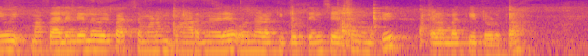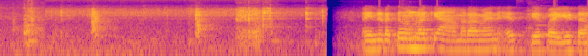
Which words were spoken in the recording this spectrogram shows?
ഈ മസാലേന്റെ എല്ലാം ഒരു പച്ചമണം മാറുന്നവരെ ഒന്ന് ഇളക്കി കൊടുത്തതിന് ശേഷം നമുക്ക് ഇളമ്പക്കി ഇട്ട് കൊടുക്കാം. അതിന്റെ ഇടയ്ക്ക് നമ്മളെ ക്യാമറാമാൻ എസ്കേപ്പ് ആയി കേട്ടാ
